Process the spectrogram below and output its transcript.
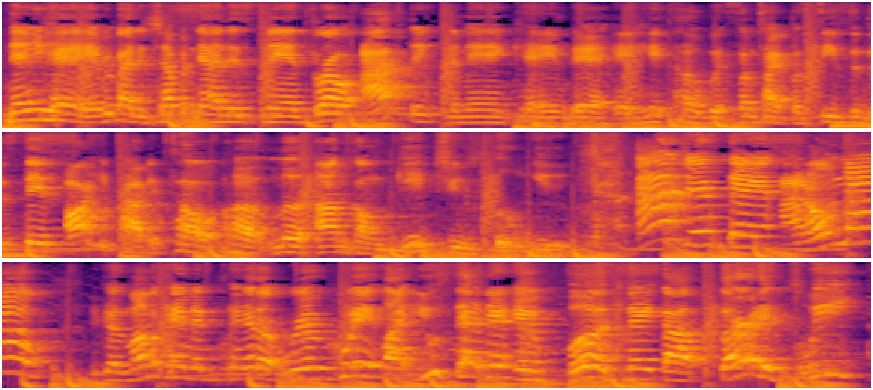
Now you had everybody jumping down this man's throat. I think the man came back and hit her with some type of cease and desist, or he probably told her, "Look, I'm gonna get you, sue you." I'm just saying, I don't know because Mama came back and cleaned it up real quick. Like you sat there and buzz made about 30 tweets,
